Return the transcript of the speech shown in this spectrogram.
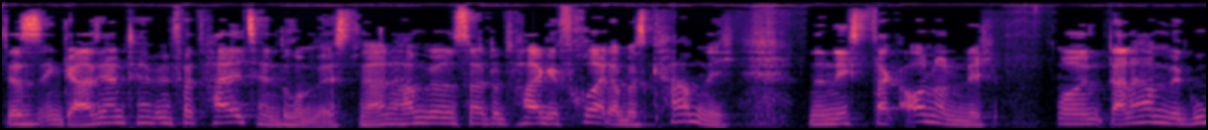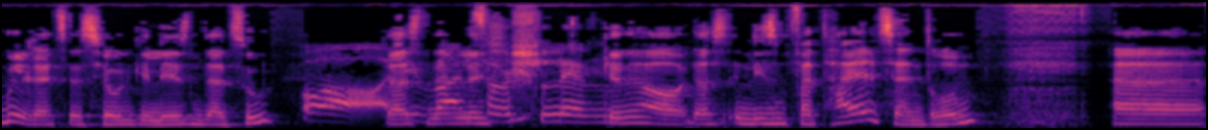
dass es in Gaziantep im Verteilzentrum ist. Dann haben wir uns da total gefreut, aber es kam nicht. Und am nächsten Tag auch noch nicht. Und dann haben wir Google-Rezession gelesen dazu. Oh, die dass waren so schlimm. Genau, dass in diesem Verteilzentrum äh,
